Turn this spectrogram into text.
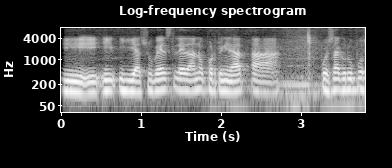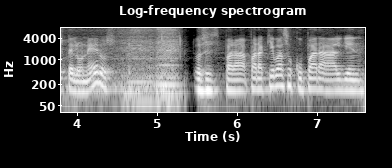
y, y- a su vez le dan oportunidad a, pues a grupos teloneros. Entonces, ¿para, ¿para qué vas a ocupar a alguien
